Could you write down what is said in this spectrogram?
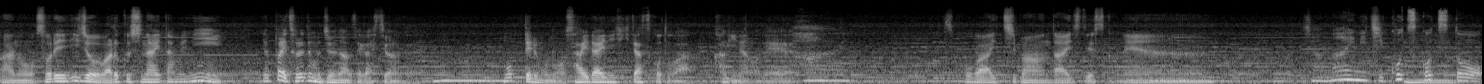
あのそれ以上悪くしないためにやっぱりそれでも柔軟性が必要なんで、ね、持ってるものを最大に引き出すことが鍵なので。はい。こが一番大事ですかね。じゃあ毎日コツコツと、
